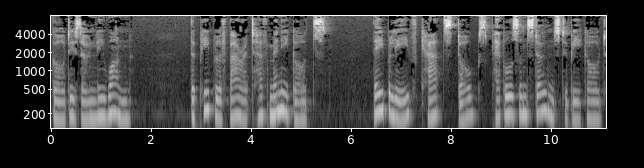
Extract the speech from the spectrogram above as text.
God is only one. The people of Bharat have many gods. They believe cats, dogs, pebbles, and stones to be God.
